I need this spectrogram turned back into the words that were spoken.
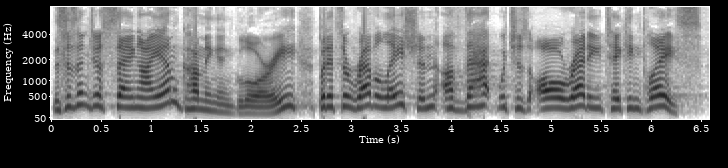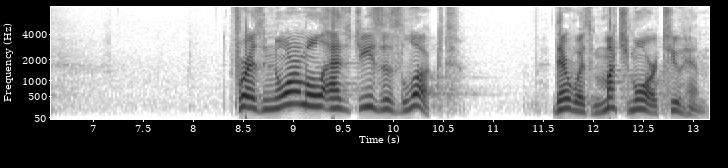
This isn't just saying, I am coming in glory, but it's a revelation of that which is already taking place. For as normal as Jesus looked, there was much more to him.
